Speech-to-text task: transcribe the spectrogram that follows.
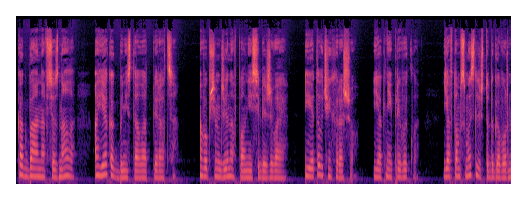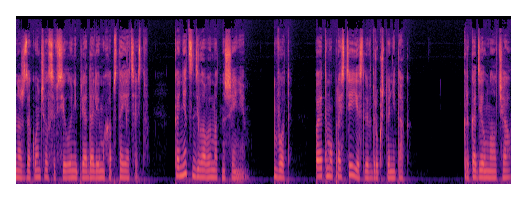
Как бы она все знала, а я как бы не стала отпираться. В общем, Джина вполне себе живая. И это очень хорошо. Я к ней привыкла. Я в том смысле, что договор наш закончился в силу непреодолимых обстоятельств. Конец деловым отношениям. Вот. Поэтому прости, если вдруг что не так». Крокодил молчал,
